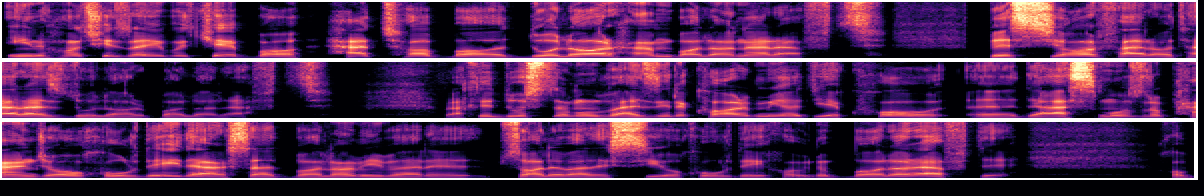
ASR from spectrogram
اینها چیزایی بود که با حتی با دلار هم بالا نرفت. بسیار فراتر از دلار بالا رفت. وقتی دوستمون وزیر کار میاد یکو دستمزد رو پنجاه و خورده ای درصد بالا می‌بره. سال بعدش سی و خورده ای خب اینو بالا رفته. خب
